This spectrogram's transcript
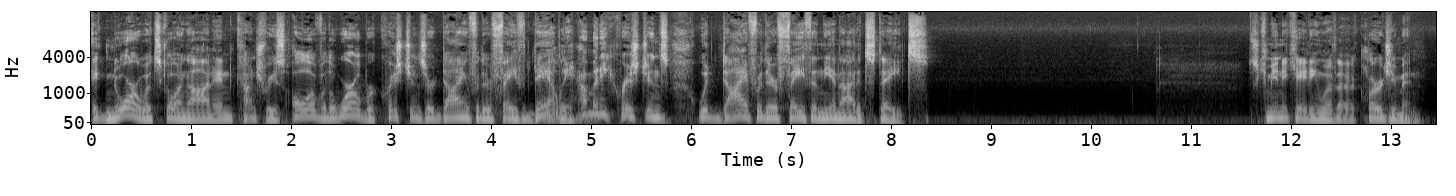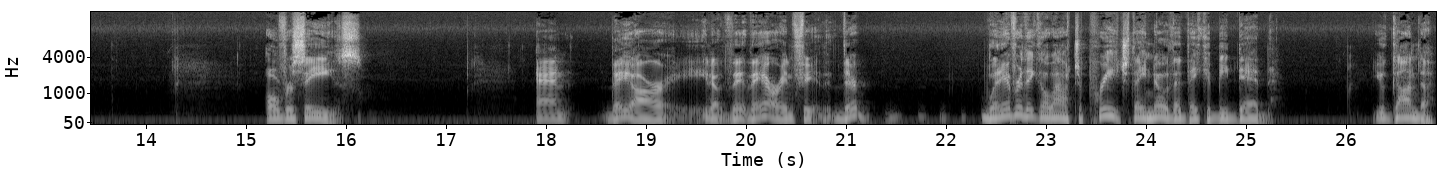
ignore what's going on in countries all over the world where Christians are dying for their faith daily. How many Christians would die for their faith in the United States? I was communicating with a clergyman overseas. And they are, you know, they, they are in fear. They're, whenever they go out to preach, they know that they could be dead. Uganda.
